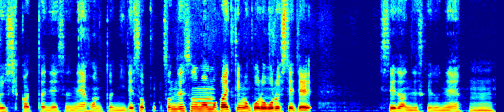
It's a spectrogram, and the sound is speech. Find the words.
美味しかったですね本当に。でそそんでそのまま帰って今ゴロゴロしててしてたんですけどね。うん。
